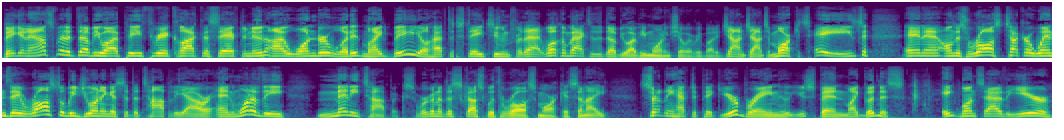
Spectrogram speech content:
Big announcement at WIP, 3 o'clock this afternoon. I wonder what it might be. You'll have to stay tuned for that. Welcome back to the WIP Morning Show, everybody. John Johnson, Marcus Hayes. And uh, on this Ross Tucker Wednesday, Ross will be joining us at the top of the hour. And one of the many topics we're going to discuss with Ross, Marcus, and I certainly have to pick your brain, who you spend, my goodness, eight months out of the year,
